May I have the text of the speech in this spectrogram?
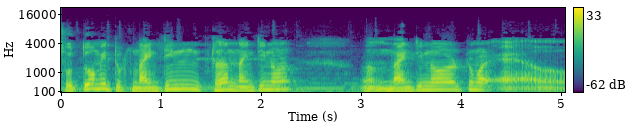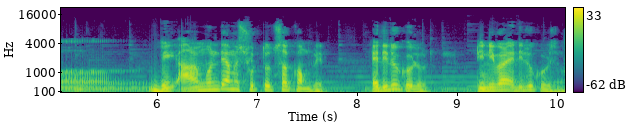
শ্বুটটো আমি নাইনটিন টু থাউজেণ্ড নাইনটিনৰ নাইনটিনৰ তোমাৰ আৰম্ভণিতে আমি শ্বুটটো চব কমপ্লিট এডিটো কৰিলোঁ। তিনিবাৰ এডিটো কৰিছোঁ।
